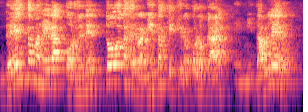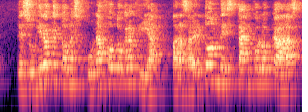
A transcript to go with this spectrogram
De esta manera ordené todas las herramientas que quiero colocar en mi tablero. Te sugiero que tomes una fotografía para saber dónde están colocadas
